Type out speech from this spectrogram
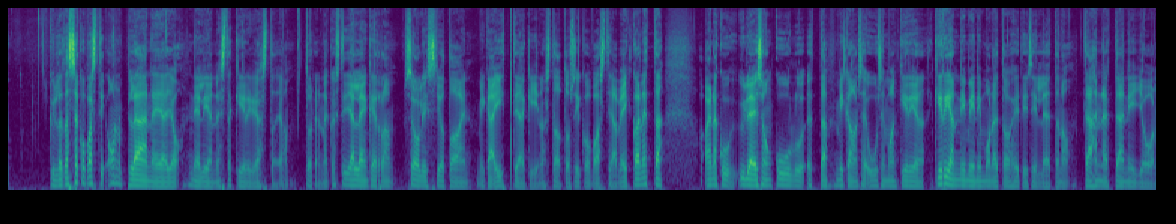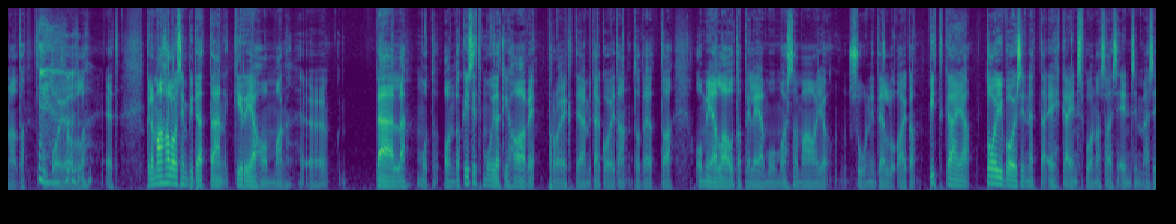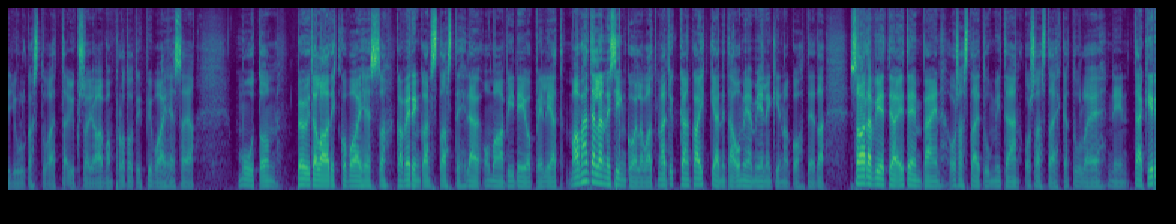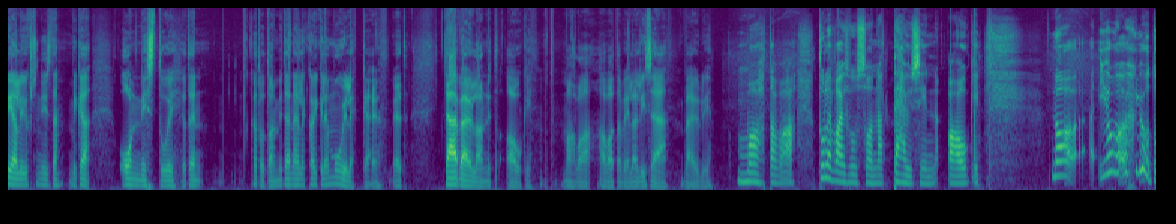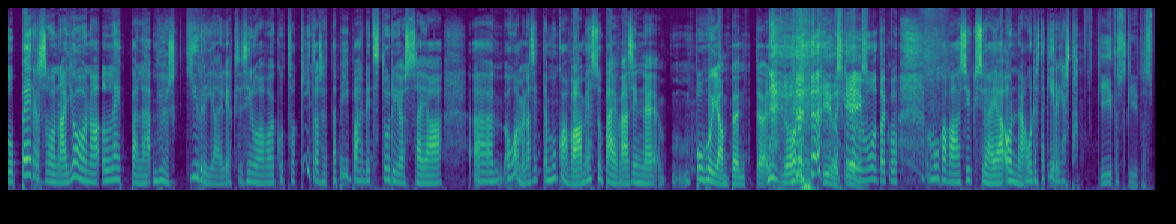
kyllä tässä kovasti on pläänejä jo neljännestä kirjasta ja todennäköisesti jälleen kerran se olisi jotain, mikä itseä kiinnostaa tosi kovasti. Ja veikkaan, että aina kun yleisö on kuullut, että mikä on se uusimman kirjan, kirjan nimi, niin monet on heti silleen, että no, tähän näyttää niin Joonalta kuin voi olla. Et, kyllä mä haluaisin pitää tämän kirjahomman ö, päällä, mutta on toki sitten muitakin haaveprojekteja, mitä koitan toteuttaa. Omia lautapelejä muun muassa mä oon jo suunnitellut aika pitkään ja toivoisin, että ehkä ensi vuonna saisi ensimmäisen julkaistua, että yksi on jo aivan prototyyppivaiheessa ja muut on pöytälaatikkovaiheessa. Kaverin kanssa taas tehdään omaa videopeliä. Mä oon vähän tällainen sinkoileva, että mä tykkään kaikkia niitä omia mielenkiinnon kohteita saada vietyä eteenpäin. Osasta ei tule mitään, osasta ehkä tulee. Niin tämä kirja oli yksi niistä, mikä onnistui, joten katsotaan mitä näille kaikille muille käy. Et tämä väylä on nyt auki, mutta mä haluan avata vielä lisää väyliä. Mahtavaa. Tulevaisuus on täysin auki. No jo, YouTube-persona Joona Leppälä myös kirjailijaksi sinua voi kutsua. Kiitos, että piipahdit studiossa ja äh, huomenna sitten mukavaa messupäivää sinne puhujan pönttöön. No niin, kiitos, kiitos. Ei muuta kuin mukavaa syksyä ja onnea uudesta kirjasta. Kiitos, kiitos.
